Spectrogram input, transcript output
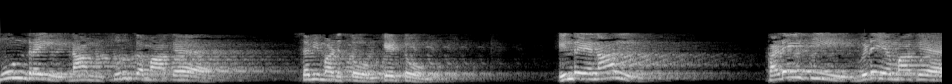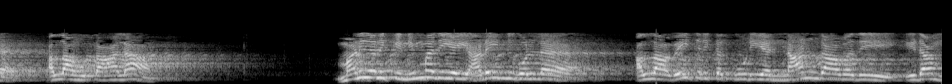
மூன்றை நாம் சுருக்கமாக செவிமடுத்தோம் கேட்டோம். இன்றைய நாள் கடைசி விடயமாக அல்லாஹு தாலா மனிதனுக்கு நிம்மதியை அடைந்து கொள்ள அல்லாஹ் வைத்திருக்கக்கூடிய நான்காவது இடம்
